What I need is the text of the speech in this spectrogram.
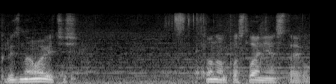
Признавайтесь, кто нам послание оставил.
